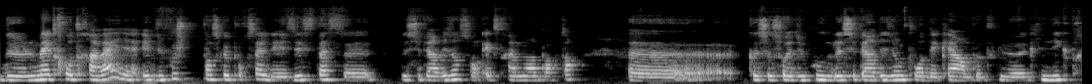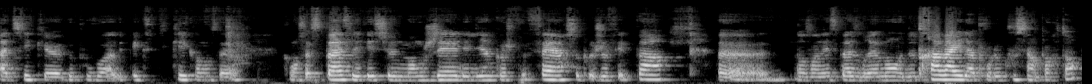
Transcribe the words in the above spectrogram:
de le mettre au travail. Et du coup, je pense que pour ça, les espaces euh, de supervision sont extrêmement importants. Euh, que ce soit du coup la supervision pour des cas un peu plus euh, cliniques, pratiques, de pouvoir expliquer comment ça comment ça se passe, les questionnements que j'ai, les liens que je peux faire, ce que je fais pas, euh, dans un espace vraiment de travail là pour le coup c'est important,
